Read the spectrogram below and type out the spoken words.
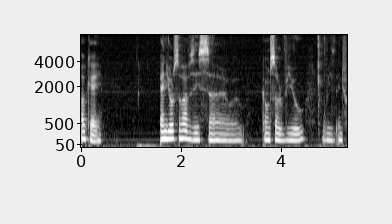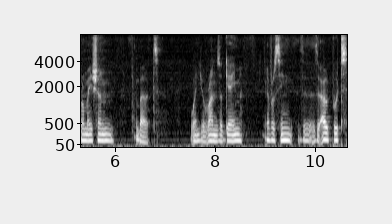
Okay, and you also have this uh, console view with information about when you run the game. Everything, the, the output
